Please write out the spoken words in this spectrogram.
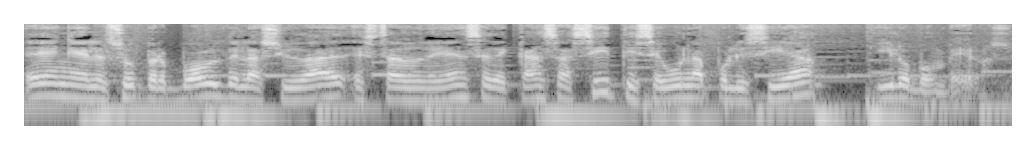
en el Super Bowl de la ciudad estadounidense de Kansas City, según la policía y los bomberos.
